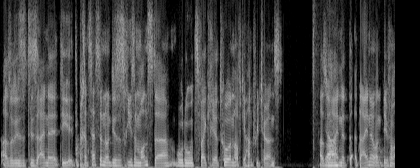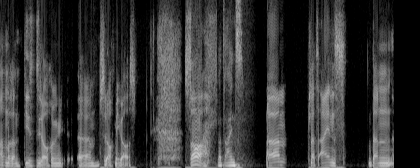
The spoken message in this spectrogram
Also dieses, diese eine, die, die Prinzessin und dieses Riesenmonster, wo du zwei Kreaturen auf die Hand returnst. Also Ja. eine de- deine und die vom anderen. Die sieht auch irgendwie, ähm, sieht auch mega aus. So, Platz 1. ähm, Platz 1. Dann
